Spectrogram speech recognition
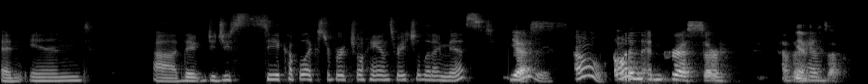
an end. Uh, there, did you see a couple extra virtual hands, Rachel, that I missed? Yes. Oh, Ellen oh, and Chris are, have their Yeah. hands up.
